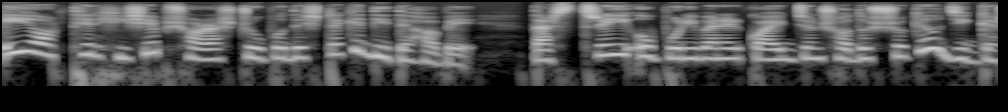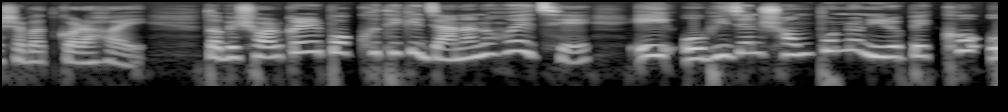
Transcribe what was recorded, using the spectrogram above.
এই অর্থের হিসেব স্বরাষ্ট্র উপদেষ্টাকে দিতে হবে। তার স্ত্রী ও পরিবারের কয়েকজন সদস্যকেও জিজ্ঞাসাবাদ করা হয়। তবে সরকারের পক্ষ থেকে জানানো হয়েছে, এই অভিযান সম্পূর্ণ নিরপেক্ষ ও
